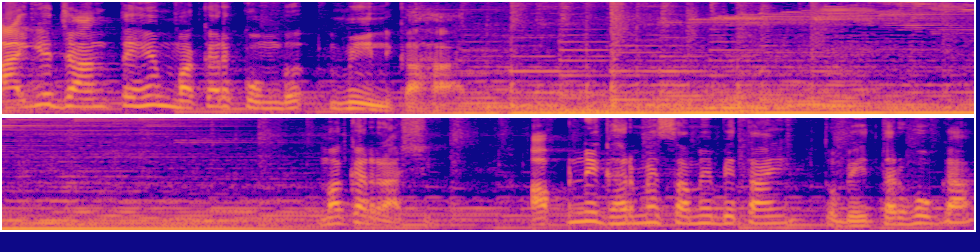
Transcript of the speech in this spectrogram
आइए जानते हैं मकर कुंभ मीन का हाल। मकर राशि। अपने घर में समय बिताएँ तो बेहतर होगा।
